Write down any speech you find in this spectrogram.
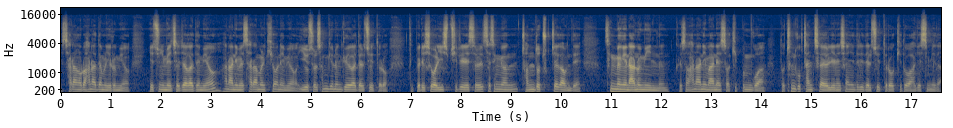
사랑으로 하나됨을 이루며 예수님의 제자가 되며 하나님의 사람을 키워내며 이웃을 섬기는 교회가 될 수 있도록 특별히 10월 27일에 있을 새생명 전도 축제 가운데 생명의 나눔이 있는 그래서 하나님 안에서 기쁨과 또 천국 잔치가 열리는 시간이들이 될 수 있도록 기도하겠습니다.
